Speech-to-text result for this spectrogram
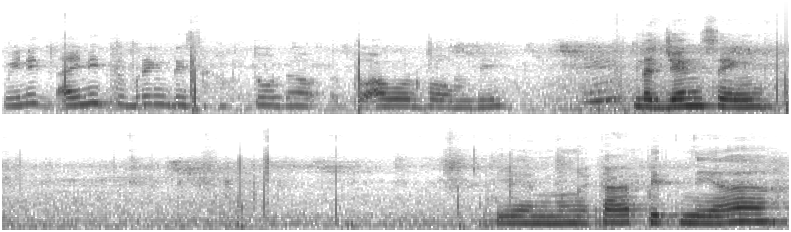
We need I need to bring this to the to our home, di. The ginseng. Yan, mga carpet niya.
